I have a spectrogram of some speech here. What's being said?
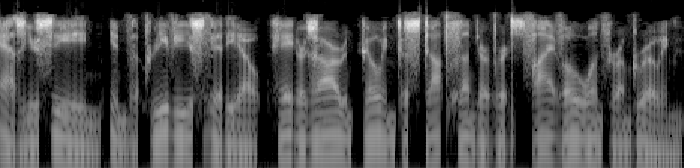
as you've seen in the previous video, haters aren't going to stop Thunderbirds 501 from growing.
